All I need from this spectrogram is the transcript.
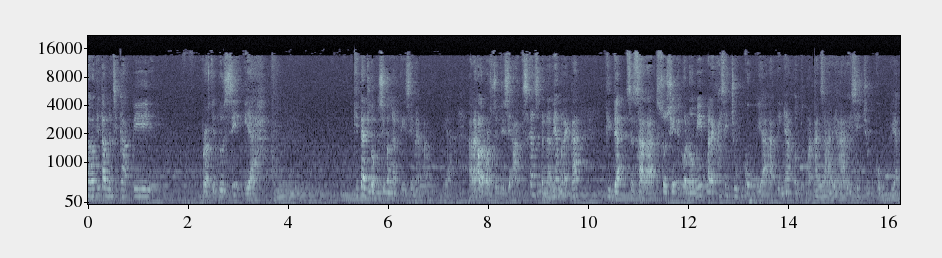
kalau kita mensikapi prostitusi ya kita juga mesti mengerti sih memang ya. Karena kalau prostitusi artis kan sebenarnya mereka tidak secara sosioekonomi mereka sih cukup ya. Artinya untuk makan sehari-hari sih cukup ya.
